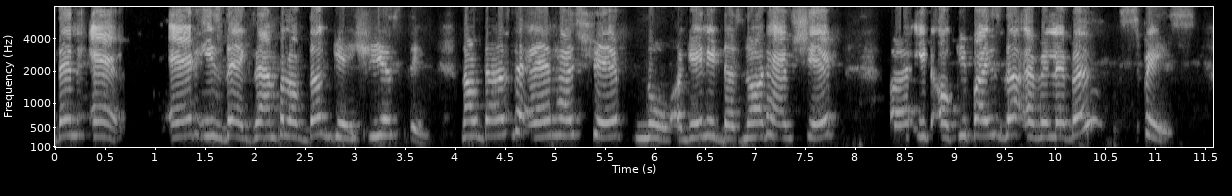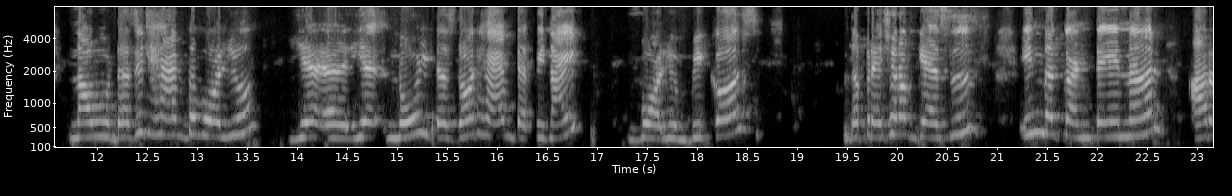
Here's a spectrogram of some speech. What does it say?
then air. Air is the example of the gaseous thing. Now does the air has shape? No. Again it does not have shape. Uh, it occupies the available space. Now does it have the volume? Yeah, uh, yeah no it does not have definite volume because the pressure of gases in the container are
